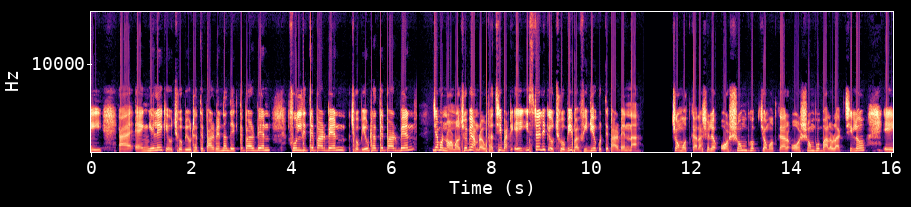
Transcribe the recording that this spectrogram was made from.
এই অ্যাঙ্গেলে কেউ ছবি উঠাতে পারবেন না, দেখতে পারবেন, ফুল দিতে পারবেন, ছবি উঠাতে পারবেন। যেমন নর্মাল ছবি আমরা উঠাচ্ছি বাট এই স্টাইলে কেউ ছবি বা ভিডিও করতে পারবেন না। চমৎকার, আসলে অসম্ভব চমৎকার, অসম্ভব ভালো লাগছিল এই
